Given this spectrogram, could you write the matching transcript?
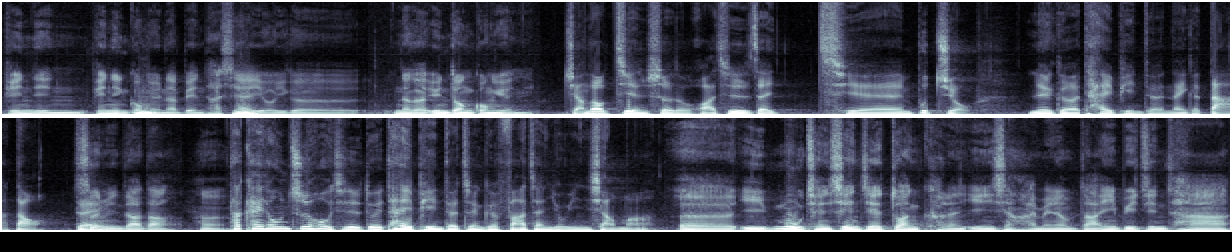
平林平林公园那边，它现在有一个那个运动公园，讲到建设的话，其实在前不久那个太平的那个大道，市对，民大道，嗯，它开通之后，其实对太平的整个发展有影响吗？呃，以目前现阶段可能影响还没那么大，因为毕竟它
